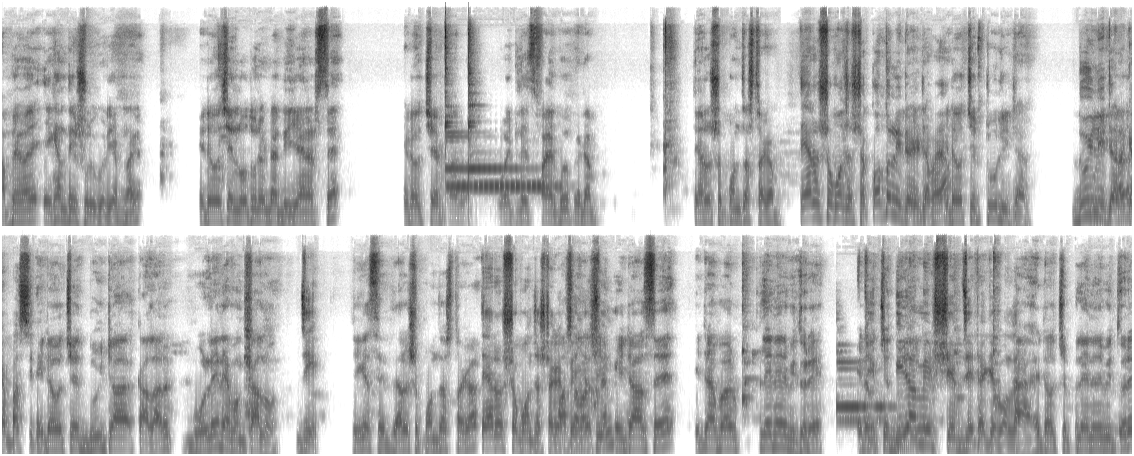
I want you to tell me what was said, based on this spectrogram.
আপনি এখান থেকে শুরু করি আপনাকে। এটা হচ্ছে নতুন একটা ডিজাইন আসছে। এটা হচ্ছে আপনার ওয়েটলেস ফায়ার প্রুফ এটা তেরোশো পঞ্চাশ টাকা। তেরোশো পঞ্চাশ টাকা। কত লিটার এটা ভাই এটা হচ্ছে টু লিটার দুই লিটার ক্যাপাসিটি এটা হচ্ছে দুইটা কালার গোল্ডেন এবং কালো। জি। ঠিক আছে? তেরোশো পঞ্চাশ টাকা। তেরোশো পঞ্চাশ টাকা এটা আছে এটা আবার প্লেনের ভিতরে। এটা হচ্ছে পিরামিড শেপ যেটাকে বলে। হ্যাঁ এটা হচ্ছে প্লেনের ভিতরে।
